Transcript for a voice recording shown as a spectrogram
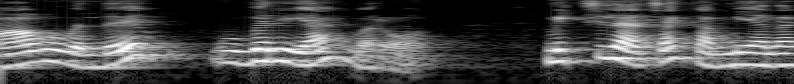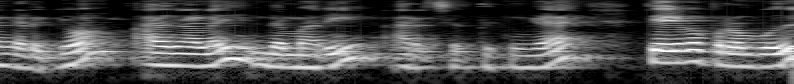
மாவு வந்து உபரியாக வரும். மிக்சியில் அரைச்சா கம்மியாக தான் கிடைக்கும். அதனால் இந்த மாதிரி அரைச்சிடுத்துக்குங்க தேவைப்படும் போது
